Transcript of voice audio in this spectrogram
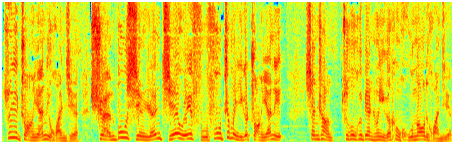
最庄严的环节，宣布新人结为夫妇，这么一个庄严的现场，最后会变成一个很胡闹的环节。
